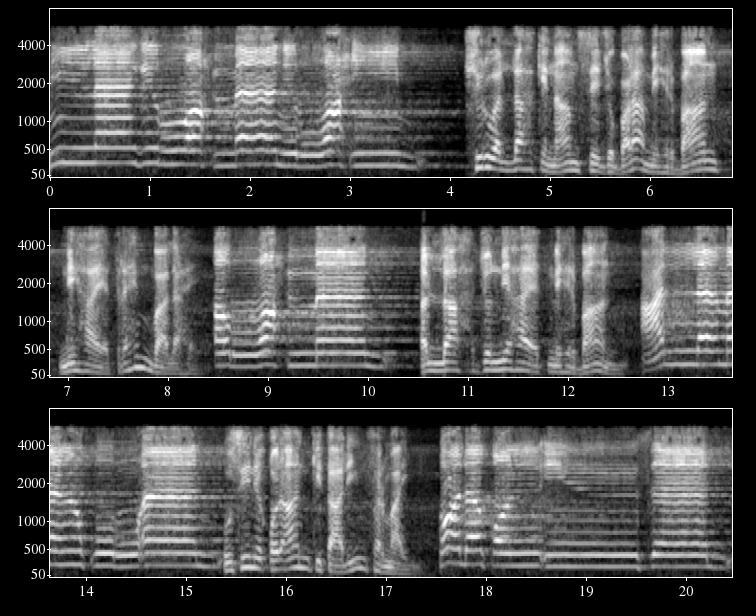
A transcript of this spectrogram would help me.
اللہ الرحمن الرحیم۔ شروع اللہ کے نام سے جو بڑا مہربان نہایت رحم والا ہے۔ الرحمن۔ اللہ جو نہایت مہربان۔ علم القرآن۔ اسی نے قرآن کی تعلیم فرمائی۔ خلق الانسان۔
